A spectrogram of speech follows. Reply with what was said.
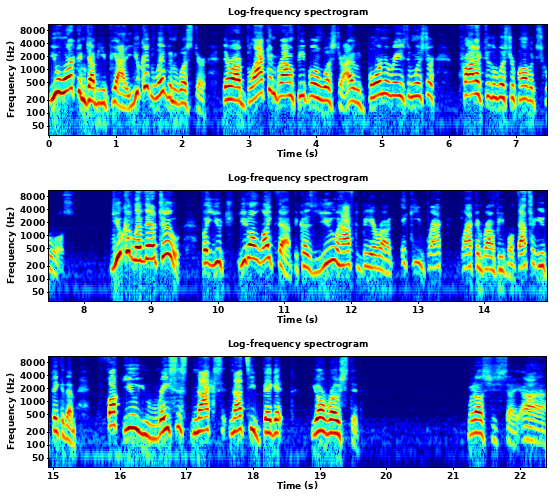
You work in WPI. You could live in Worcester. There are black and brown people in Worcester. I was born and raised in Worcester, product of the Worcester Public Schools. You could live there too, but you you don't like that because you have to be around icky black black and brown people. That's what you think of them. Fuck you, you racist Nazi, Nazi bigot. You're roasted. What else you say? Uh,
